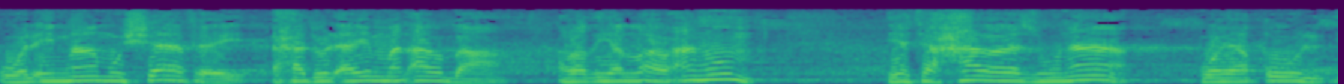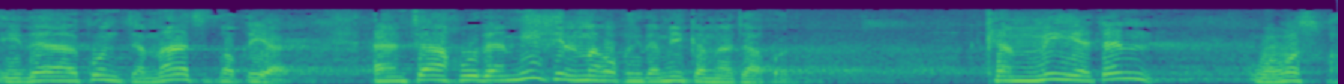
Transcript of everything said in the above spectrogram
والإمام الشافعي أحد الأئمة الأربعة رضي الله عنهم يتحرز هنا ويقول إذا كنت ما تستطيع أن تأخذ مثل ما أخذ منك ما تأخذ. كمية ووصفة.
